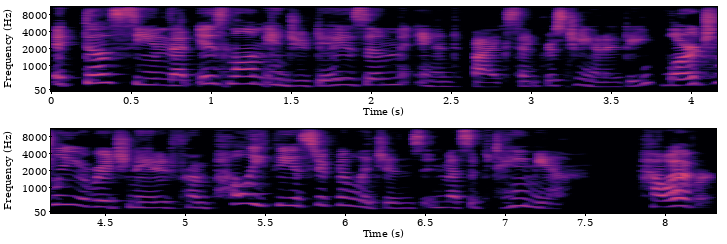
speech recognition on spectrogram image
it does seem that Islam and Judaism, and by extent Christianity, largely originated from polytheistic religions in Mesopotamia. However,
